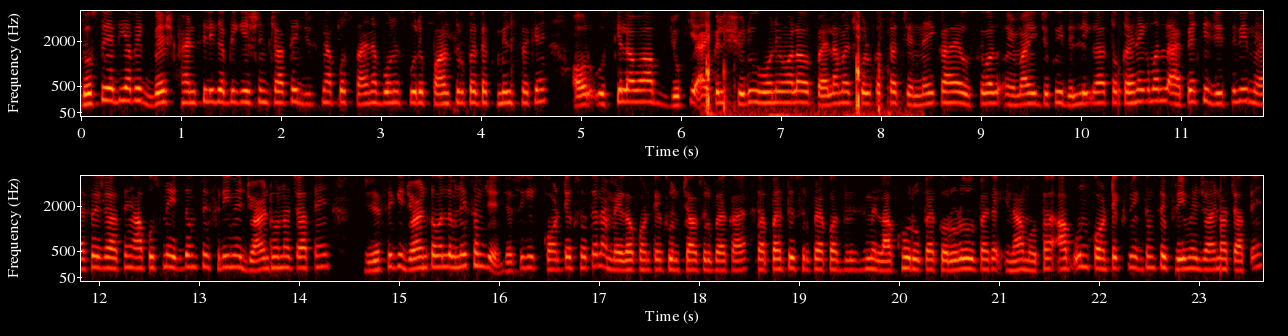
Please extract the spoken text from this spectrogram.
दोस्तों, यदि आप एक बेस्ट फैंसी लीग एप्लीकेशन चाहते हैं, जिसमें आपको साइन अप बोनस पूरे पाँच सौ रुपये तक मिल सके, और उसके अलावा आप जो कि आईपीएल शुरू होने वाला और पहला मैच कोलकाता चेन्नई का है, उसके बाद एमआई जो कि दिल्ली का है तो कहने का मतलब आईपीएल के जितने भी मैसेज आते हैं, आप उसमें एकदम से फ्री में ज्वाइंट होना चाहते हैं। जैसे कि ज्वाइंट का मतलब नहीं समझे? जैसे कि कॉन्टेक्ट होता है ना मेगा कॉन्टेक्ट उनचास रुपए का है तो पैंतीस रुपए का जिसमें लाखों रुपए, करोड़ों रुपए का इनाम होता है। आप उन कॉन्टेक्ट में एकदम से फ्री में ज्वाइन होना चाहते हैं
